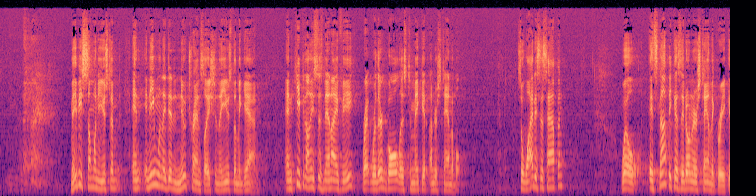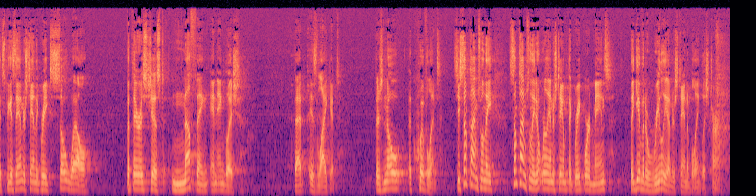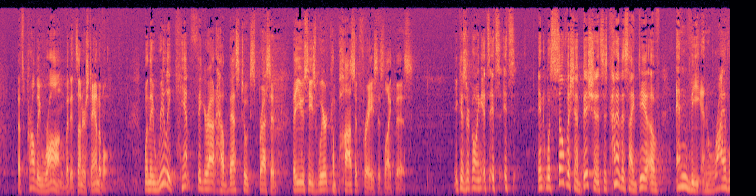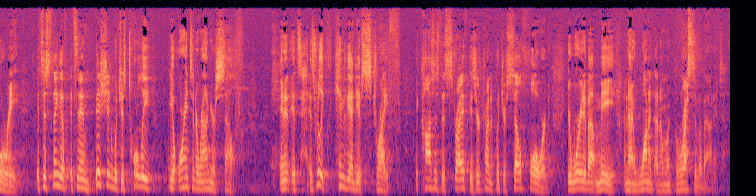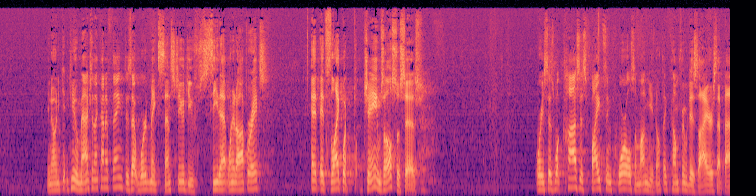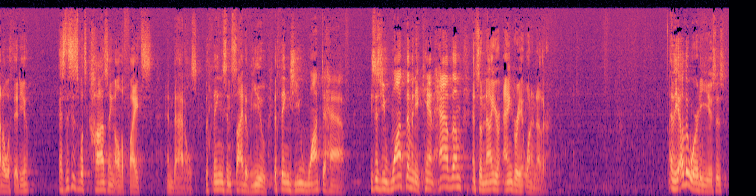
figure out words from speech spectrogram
Maybe someone used them, and, and even when they did a new translation, they used them again. And keep it on, this is an NIV, right, where their goal is to make it understandable. So why does this happen? Well, it's not because they don't understand the Greek, it's because they understand the Greek so well, but there is just nothing in English that is like it. There's no equivalent. See, sometimes when they sometimes when they don't really understand what the Greek word means, they give it a really understandable English term. That's probably wrong, but it's understandable. When they really can't figure out how best to express it, they use these weird composite phrases like this. Because they're going, it's, it's, it's, and with selfish ambition, it's this kind of this idea of envy and rivalry. It's this thing of, it's an ambition which is totally you know, oriented around yourself. And it, it's, it's really akin to the idea of strife. It causes this strife because you're trying to put yourself forward. You're worried about me, and I want it, and I'm aggressive about it. You know, can you imagine that kind of thing? Does that word make sense to you? Do you see that when it operates? It, it's like what James also says, where he says, What causes fights and quarrels among you? Don't they come from desires that battle within you? Because this is what's causing all the fights and battles, the things inside of you, the things you want to have. He says you want them and you can't have them, and so now you're angry at one another. And the other word he uses,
